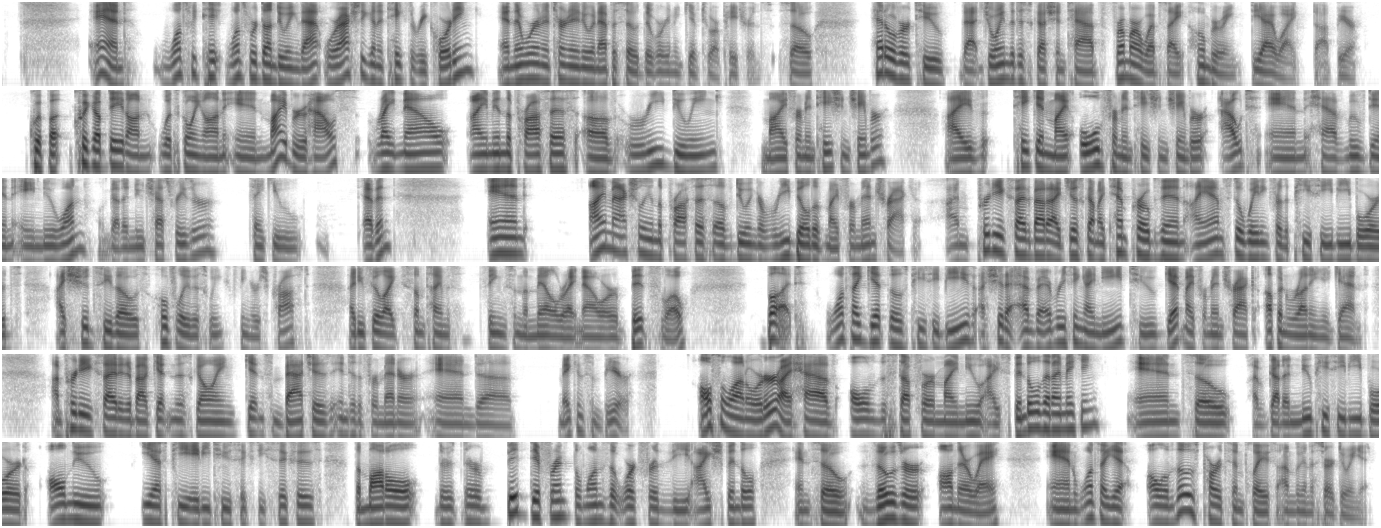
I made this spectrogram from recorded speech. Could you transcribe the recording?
And once we take once we're done doing that, we're actually going to take the recording and then we're going to turn it into an episode that we're going to give to our patrons. So head over to that join the discussion tab from our website homebrewingdiy.beer. Quick quick update on what's going on in my brew house. Right now, I'm in the process of redoing my fermentation chamber. I've taken my old fermentation chamber out and have moved in a new one. I've got a new chest freezer. Thank you Evan. And I'm actually in the process of doing a rebuild of my Fermentrack. I'm pretty excited about it. I just got my temp probes in. I am still waiting for the PCB boards. I should see those hopefully this week, fingers crossed. I do feel like sometimes things in the mail right now are a bit slow. But once I get those PCBs, I should have everything I need to get my Fermentrack up and running again. I'm pretty excited about getting this going, getting some batches into the fermenter, and uh, making some beer. Also on order, I have all of the stuff for my new iSpindle that I'm making. And so I've got a new PCB board, all new ESP 8266s. The model, they're, they're a bit different, the ones that work for the iSpindle. And so those are on their way. And once I get all of those parts in place, I'm going to start doing it.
